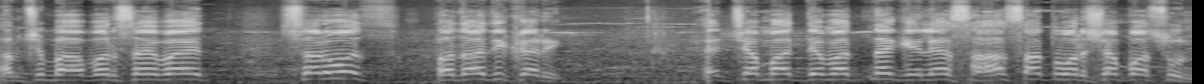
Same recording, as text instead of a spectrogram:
आमचे बाबरसाहेब आहेत सर्वच पदाधिकारी यांच्या माध्यमातून गेल्या सहा सात वर्षापासून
